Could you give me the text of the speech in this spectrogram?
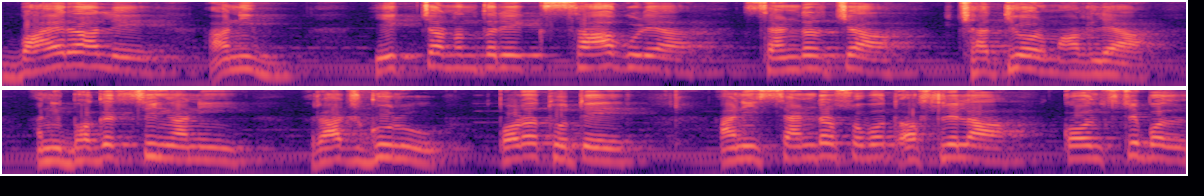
बाहेर आले आणि एकच्या नंतर एक सहा गोळ्या सँडरच्या छातीवर मारल्या आणि भगतसिंग आणि राजगुरू पडत होते आणि सँडरसोबत असलेला कॉन्स्टेबल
